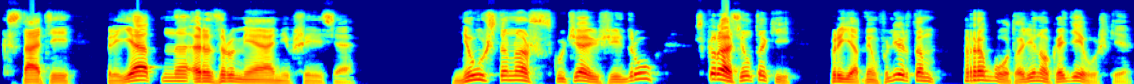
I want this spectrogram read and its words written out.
кстати, приятно разрумянившаяся. Неужто наш скучающий друг скрасил таки приятным флиртом работу одинокой девушки.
